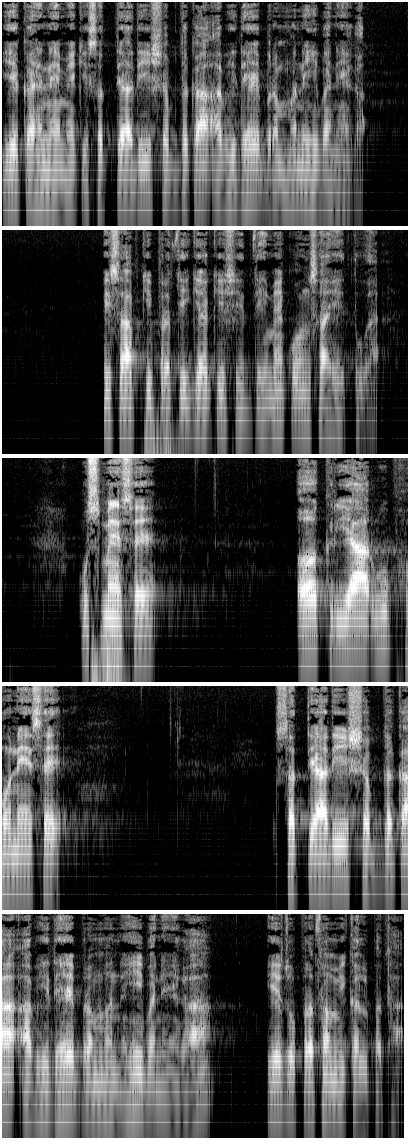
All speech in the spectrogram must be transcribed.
ये कहने में कि सत्यादि शब्द का अभिधेय ब्रह्म नहीं बनेगा। इस आपकी प्रतिज्ञा की सिद्धि में कौन सा हेतु है? उसमें से अक्रिया रूप होने से सत्यादि शब्द का अभिधेय ब्रह्म नहीं बनेगा। ये जो प्रथम विकल्प था,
